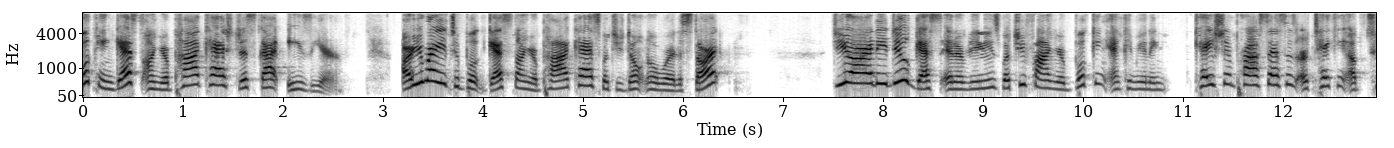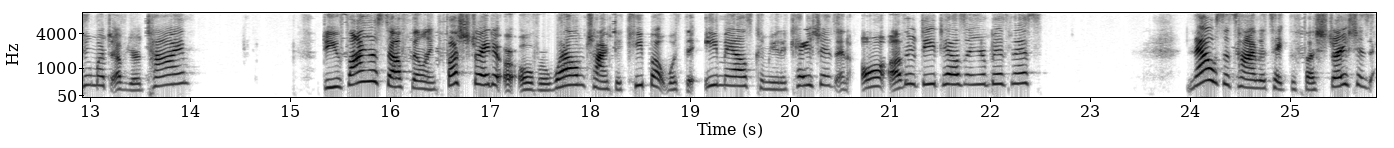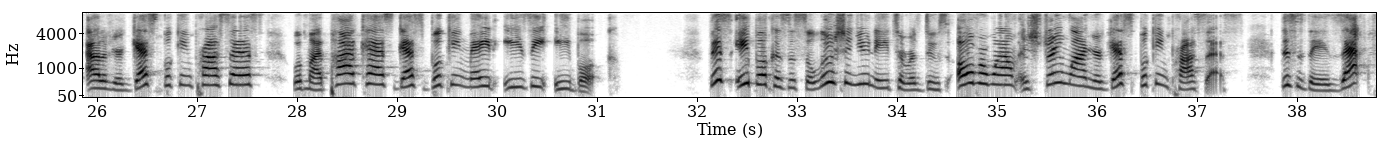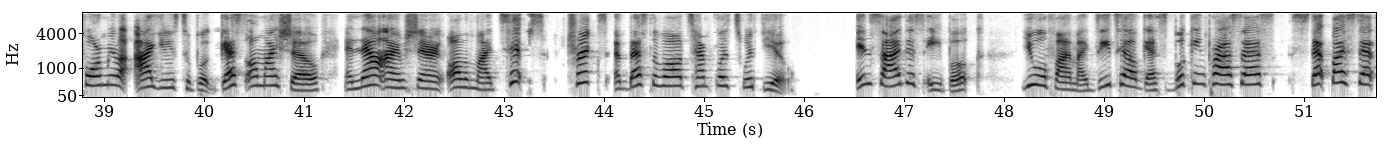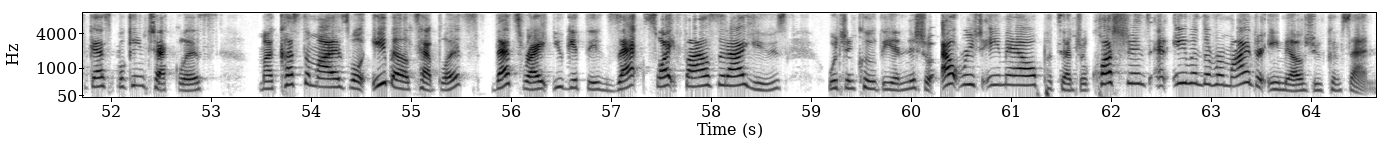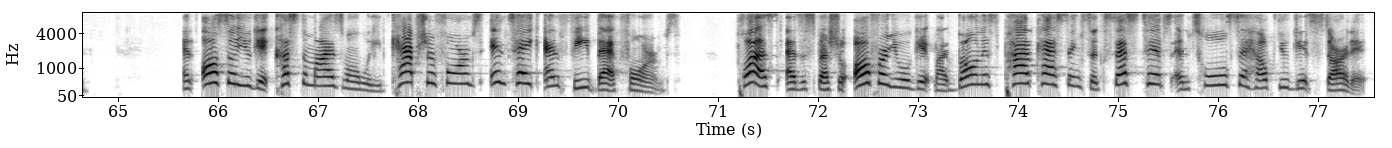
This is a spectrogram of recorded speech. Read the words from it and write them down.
Booking guests on your podcast just got easier. Are you ready to book guests on your podcast, but you don't know where to start? Do you already do guest interviews, but you find your booking and communication processes are taking up too much of your time? Do you find yourself feeling frustrated or overwhelmed trying to keep up with the emails, communications, and all other details in your business? Now is the time to take the frustrations out of your guest booking process with my podcast, Guest Booking Made Easy ebook. This ebook is the solution you need to reduce overwhelm and streamline your guest booking process. This is the exact formula I use to book guests on my show, and now I am sharing all of my tips, tricks, and best of all, templates with you. Inside this ebook, you will find my detailed guest booking process, step by step guest booking checklist, my customizable email templates. That's right, you get the exact swipe files that I use, which include the initial outreach email, potential questions, and even the reminder emails you can send. And also, you get customizable lead capture forms, intake, and feedback forms. Plus, as a special offer, you will get my bonus podcasting success tips and tools to help you get started.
